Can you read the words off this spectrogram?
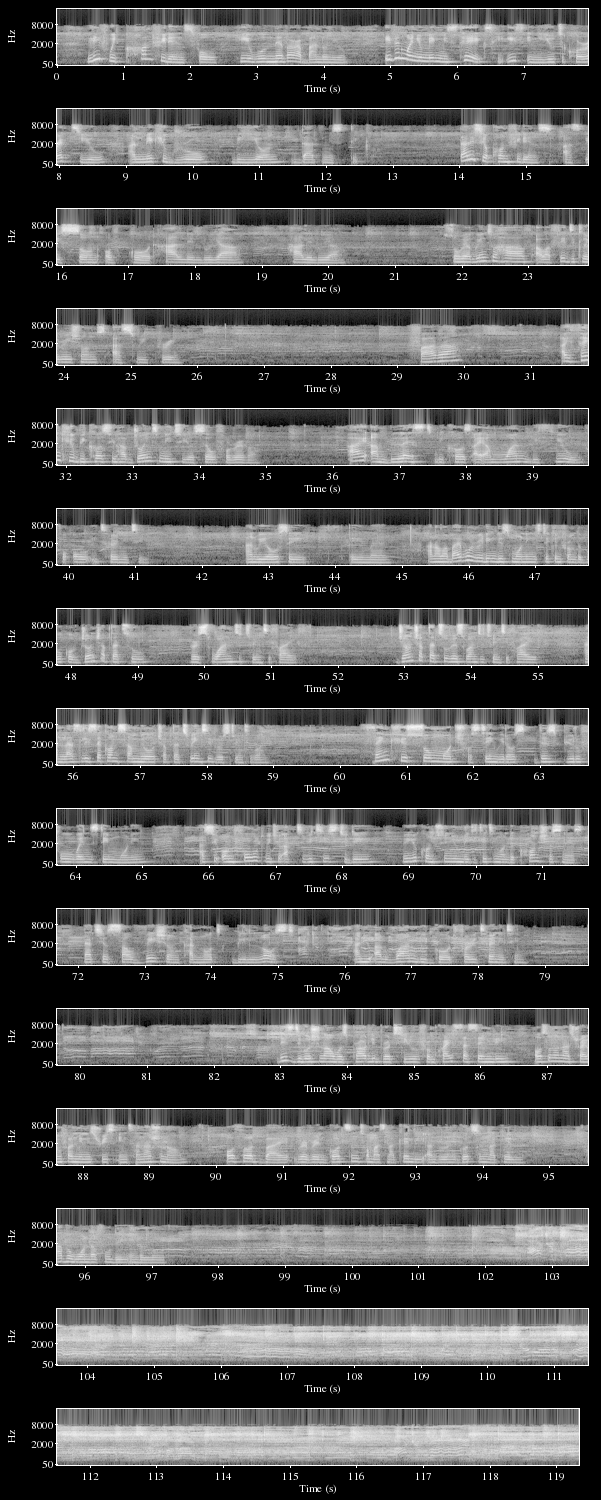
Live with confidence, for He will never abandon you. Even when you make mistakes, He is in you to correct you and make you grow beyond that mistake. That is your confidence as a son of God. Hallelujah. Hallelujah. So, we are going to have our faith declarations as we pray. Father, I thank you because you have joined me to yourself forever. I am blessed because I am one with you for all eternity. And we all say, Amen. And our Bible reading this morning is taken from the book of John, chapter 2, verse 1 to 25. John chapter 2, verse 1 to 25. And lastly, 2 Samuel chapter 20, verse 21. Thank you so much for staying with us this beautiful Wednesday morning. As you unfold with your activities today, may you continue meditating on the consciousness that your salvation cannot be lost and you are one with God for eternity. This devotional was proudly brought to you from Christ's Assembly, also known as Triumphant Ministries International, authored by Reverend Godson Thomas Nakeli and Ronnie Godson Nakeli. Have a wonderful day in the Lord. I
